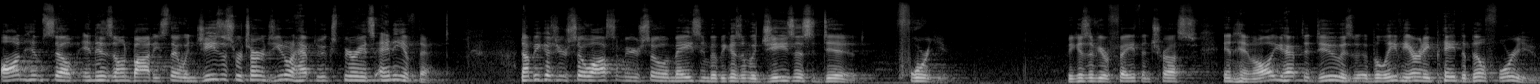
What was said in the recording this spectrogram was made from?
on himself in his own body so that when Jesus returns, you don't have to experience any of that. Not because you're so awesome or you're so amazing, but because of what Jesus did for you because of your faith and trust in Him. All you have to do is believe He already paid the bill for you.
